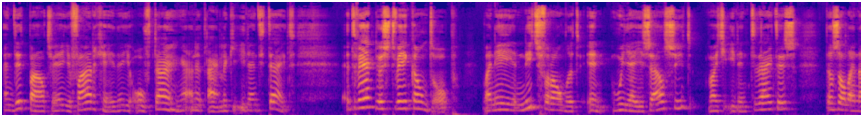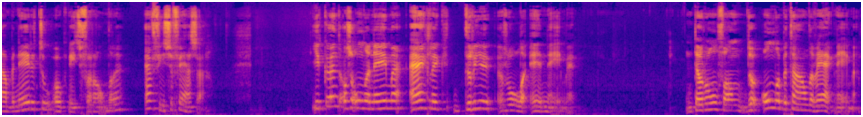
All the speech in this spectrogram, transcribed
En dit bepaalt weer je vaardigheden, je overtuigingen en uiteindelijk je identiteit. Het werkt dus twee kanten op. Wanneer je niets verandert in hoe jij jezelf ziet, wat je identiteit is, dan zal er naar beneden toe ook niets veranderen en vice versa. Je kunt als ondernemer eigenlijk drie rollen innemen. De rol van de onderbetaalde werknemer.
